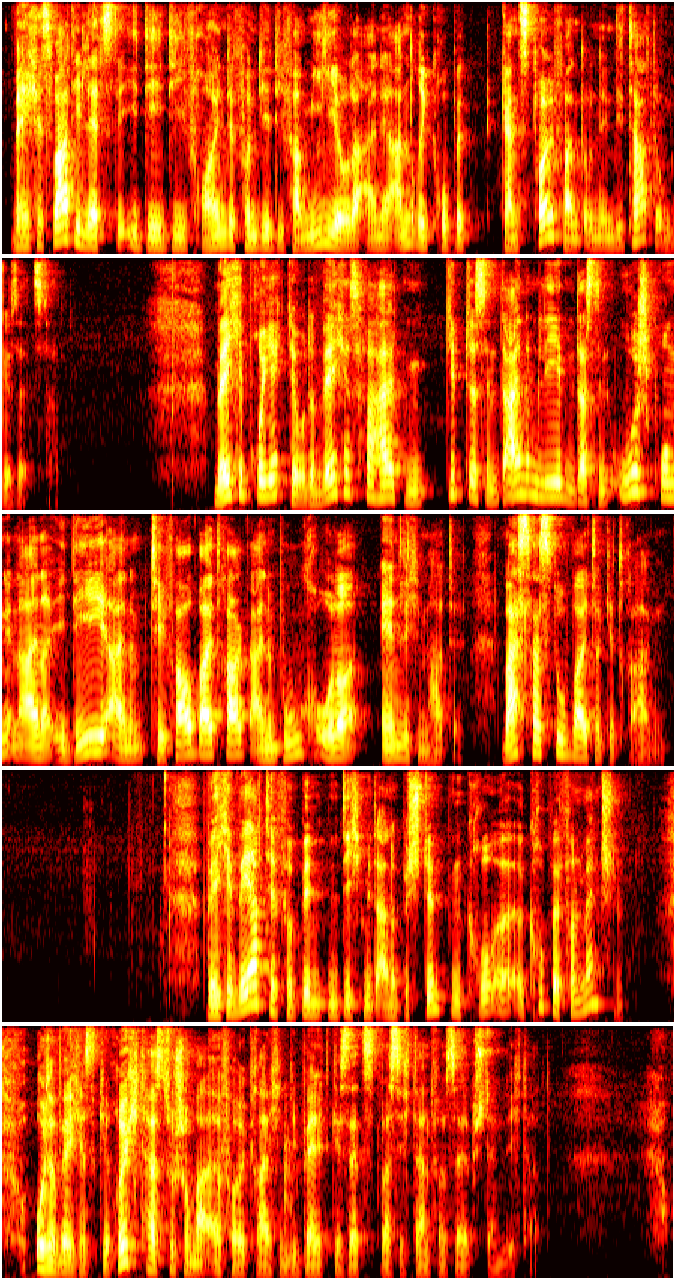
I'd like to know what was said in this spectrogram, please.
Welches war die letzte Idee, die Freunde von dir, die Familie oder eine andere Gruppe ganz toll fand und in die Tat umgesetzt hat? Welche Projekte oder welches Verhalten gibt es in deinem Leben, das den Ursprung in einer Idee, einem TV-Beitrag, einem Buch oder ähnlichem hatte? Was hast du weitergetragen? Welche Werte verbinden dich mit einer bestimmten Gru äh, Gruppe von Menschen? Oder welches Gerücht hast du schon mal erfolgreich in die Welt gesetzt, was sich dann verselbstständigt hat?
